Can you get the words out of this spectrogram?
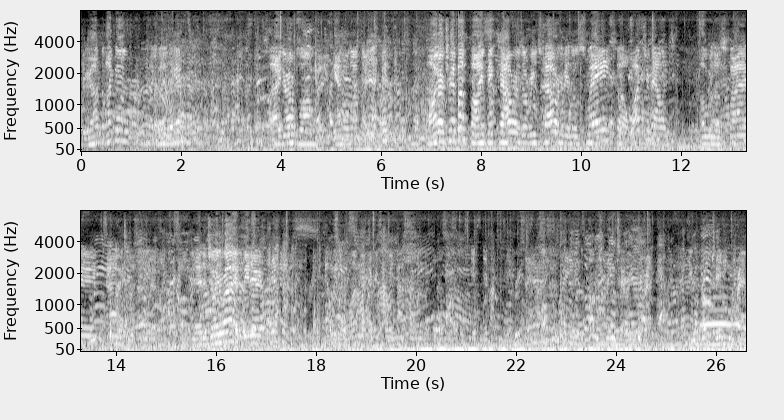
Figure out to let go. Let go of the hand. Slide your arms along, but you can't hold on tight. On our trip up, five big towers over each tower. Gonna be a little sway, so watch your balance over those five towers. And enjoy the ride. We'll be there in 10 minutes. Every time we pass by one of the poles, it, it, Palm Springs Aerial Tram. New rotating tram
